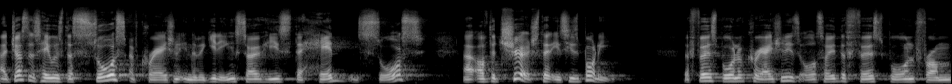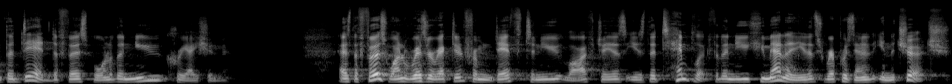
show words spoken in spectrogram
Uh, just as he was the source of creation in the beginning, so he's the head and source of the church that is his body. The firstborn of creation is also the firstborn from the dead, the firstborn of the new creation. As the first one resurrected from death to new life, Jesus is the template for the new humanity that's represented in the church.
